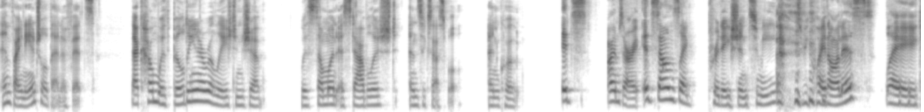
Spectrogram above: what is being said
and financial benefits that come with building a relationship with someone established and successful. End quote. It's I'm sorry, it sounds like predation to me, to be quite honest. Like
